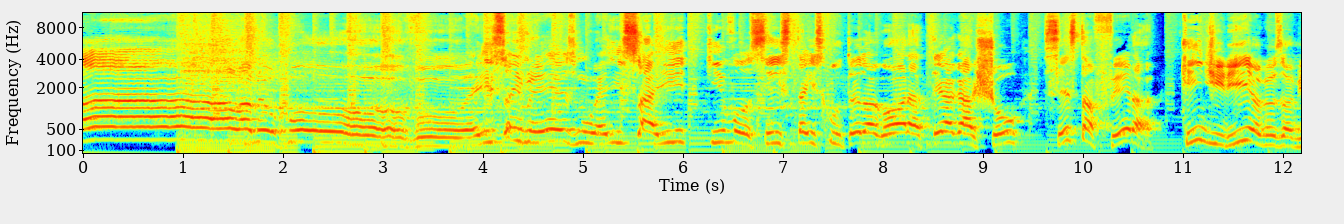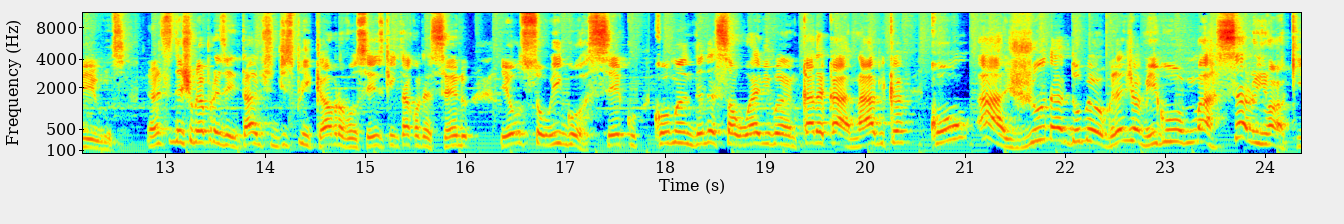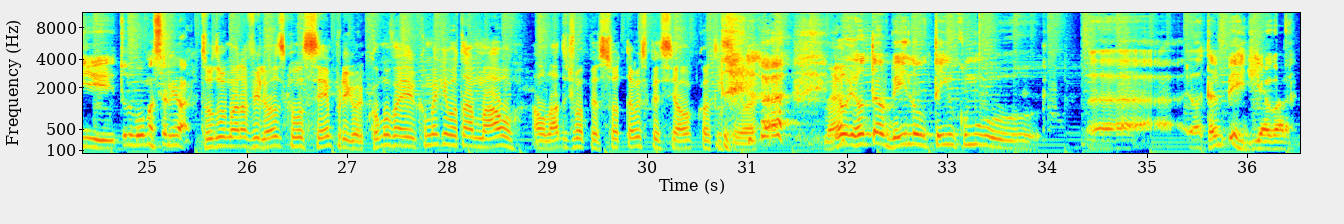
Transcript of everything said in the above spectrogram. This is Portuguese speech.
Fala, meu povo! É isso aí mesmo, é isso aí que você está escutando agora, TH Show, sexta-feira. Quem diria, meus amigos? Antes, deixa eu me apresentar, antes de explicar para vocês o que está acontecendo. Eu sou Igor Seco, comandando essa web bancada canábica com a ajuda do meu grande amigo Marcelo Nhoque. Tudo bom, Marcelo Nhoque? Tudo maravilhoso, como sempre, Igor. Como, vai, como é que eu vou estar mal ao lado de uma pessoa tão especial quanto o senhor? né? eu, eu também não tenho como Uh, eu até me perdi agora.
